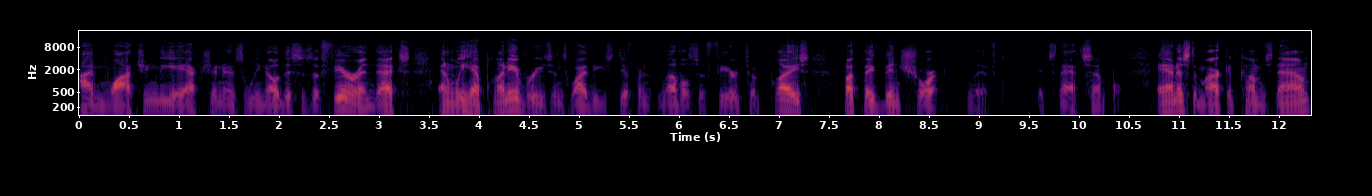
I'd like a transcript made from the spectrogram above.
I'm watching the action. As we know, this is a fear index, and we have plenty of reasons why these different levels of fear took place, but they've been short lived. It's that simple. And as the market comes down,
